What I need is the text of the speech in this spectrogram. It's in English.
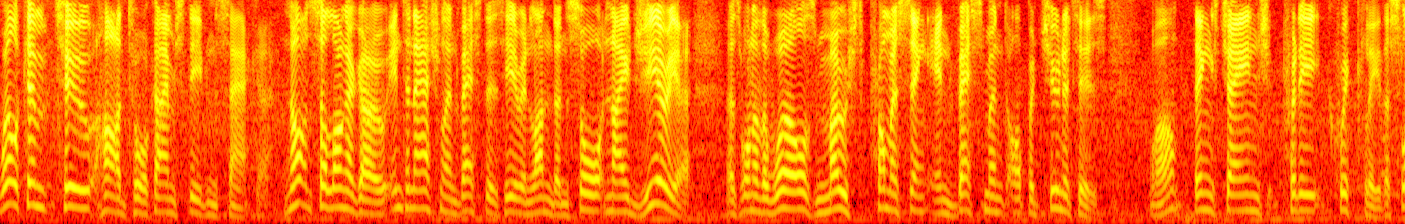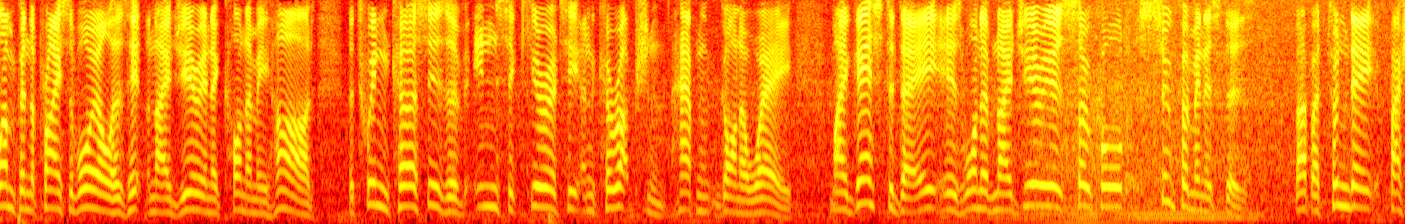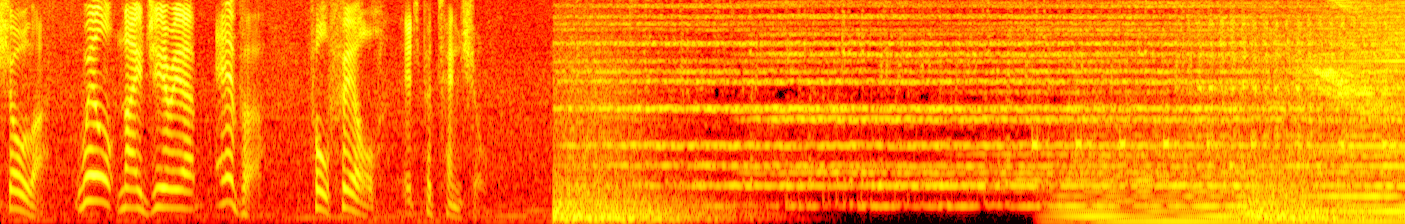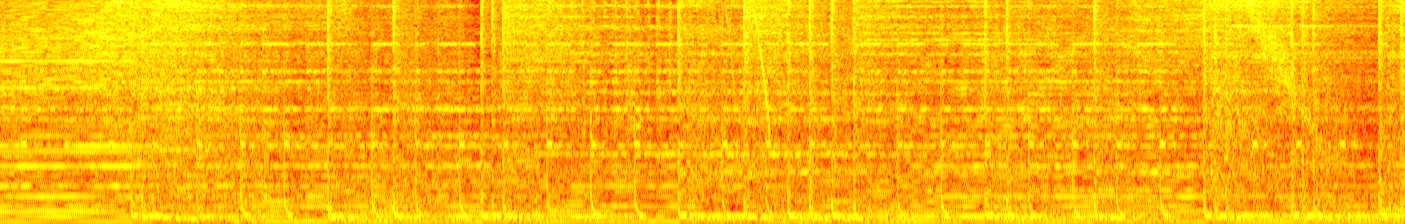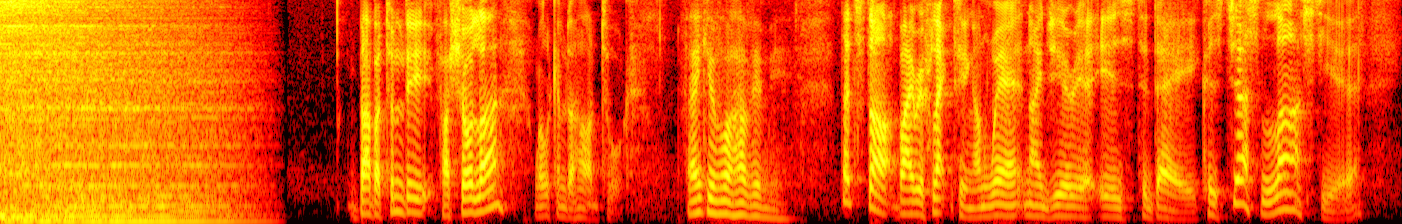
Welcome to Hard Talk. I'm Stephen Sackur. Not so long ago, international investors here in London saw Nigeria as one of the world's most promising investment opportunities. Well, things change pretty quickly. The slump in the price of oil has hit the Nigerian economy hard. The twin curses of insecurity and corruption haven't gone away. My guest today is one of Nigeria's so called super ministers, Babatunde Fashola. Will Nigeria ever fulfill its potential? Babatunde Fashola, welcome to Hard Talk. Thank you for having me. Let's start by reflecting on where Nigeria is today, because just last year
